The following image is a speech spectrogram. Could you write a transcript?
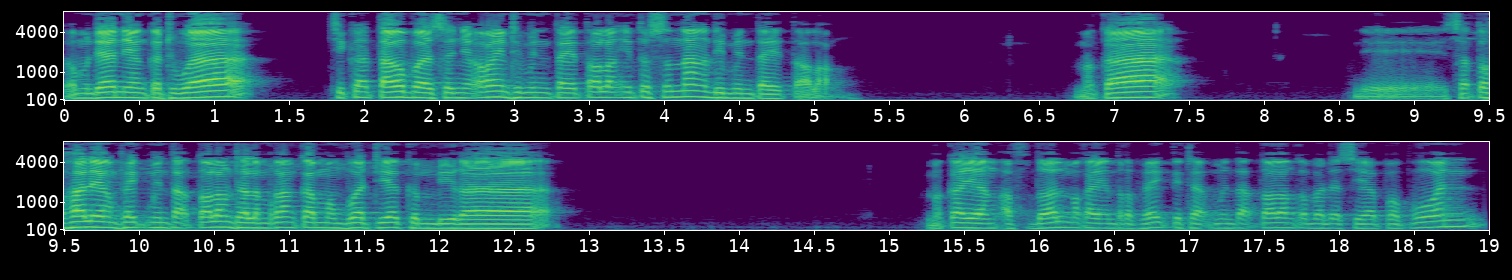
Kemudian yang kedua, jika tahu bahasanya orang yang dimintai tolong itu senang dimintai tolong. Maka satu hal yang baik minta tolong dalam rangka membuat dia gembira. Maka yang afdal, maka yang terbaik tidak minta tolong kepada siapa pun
